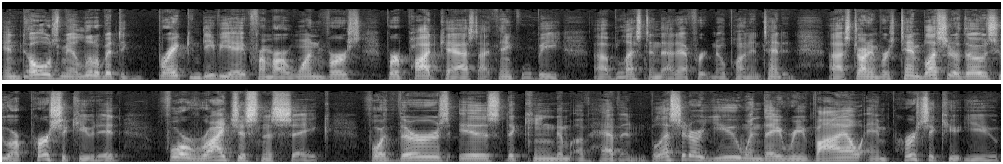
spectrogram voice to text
indulge me a little bit to break and deviate from our one verse per podcast, I think we'll be uh, blessed in that effort, no pun intended. Uh, starting verse 10 Blessed are those who are persecuted for righteousness' sake for theirs is the kingdom of heaven. Blessed are you when they revile and persecute you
